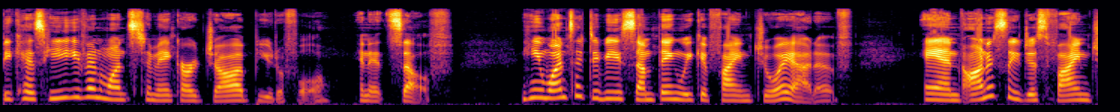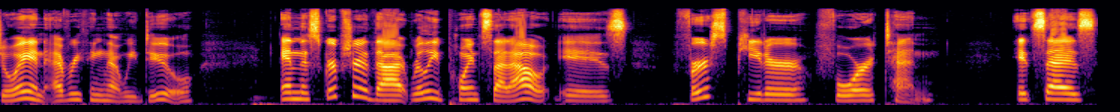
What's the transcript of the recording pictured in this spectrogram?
because He even wants to make our job beautiful in itself. He wants it to be something we could find joy out of and honestly just find joy in everything that we do. And the scripture that really points that out is 1 Peter 4:10. It says,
